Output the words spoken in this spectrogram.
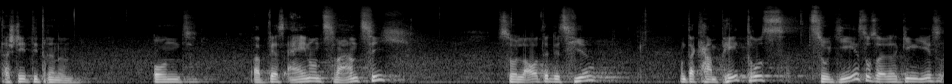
Da steht die drinnen. Und ab Vers 21, so lautet es hier, und da kam Petrus zu Jesus, oder ging, Jesus,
